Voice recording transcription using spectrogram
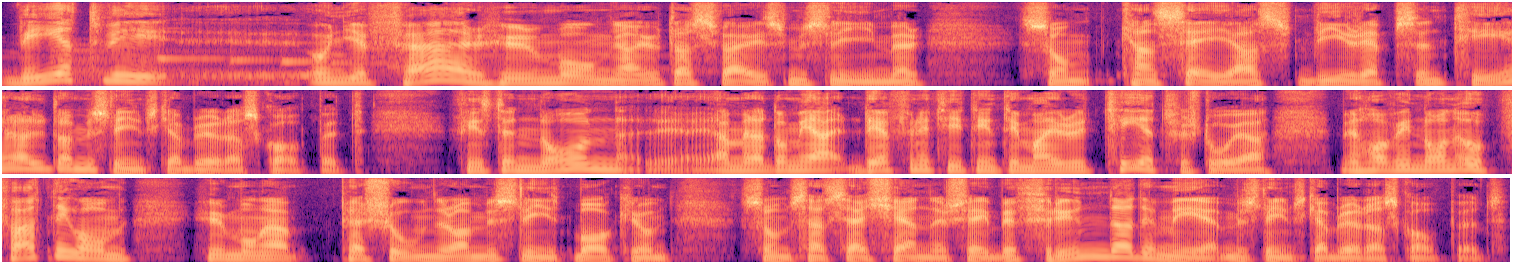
Vet vi ungefär hur många av Sveriges muslimer som kan sägas bli representerade av Muslimska brödraskapet? Finns det någon, jag menar de är definitivt inte i majoritet förstår jag, men har vi någon uppfattning om hur många personer av muslimsk bakgrund som så att säga känner sig befryndade med Muslimska brödraskapet?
